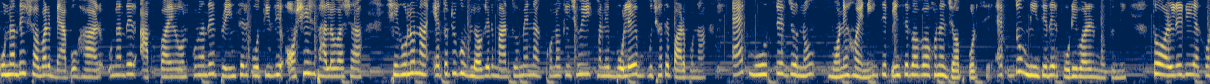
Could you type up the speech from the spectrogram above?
ওনাদের সবার ব্যবহার ওনাদের আপ্যায়ন ওনাদের প্রিন্সের প্রতি যে অশেষ ভালোবাসা, সেগুলো না এতটুকু ভ্লগের মাধ্যমে না কোনো কিছুই মানে বলে বুঝাতে পারব না। এক মুহূর্তের জন্য মনে হয়নি যে প্রিন্সের বাবা ওখানে জব করছে, একদম নিজেদের পরিবারের মতনই। তো অলরেডি এখন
